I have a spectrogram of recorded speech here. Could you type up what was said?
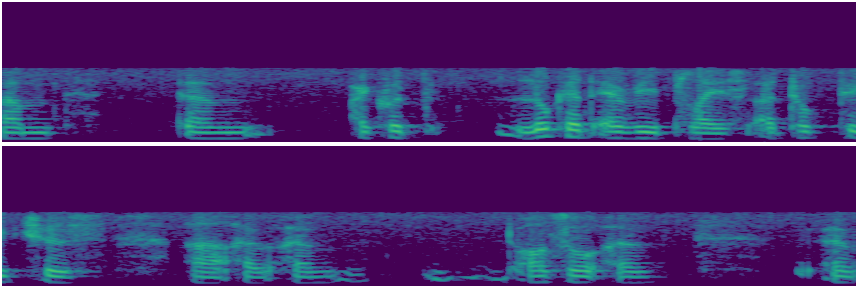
um, um, I could look at every place. I took pictures. Uh, I, I also I, I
